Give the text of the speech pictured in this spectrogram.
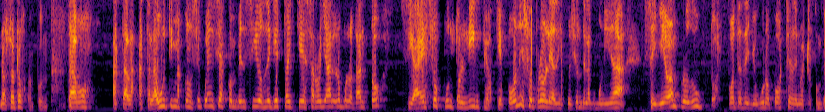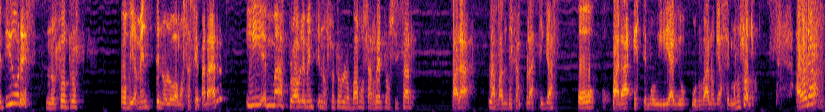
nosotros estamos hasta, hasta las últimas consecuencias convencidos de que esto hay que desarrollarlo, por lo tanto, si a esos puntos limpios que pone Soprole a disposición de la comunidad se llevan productos, potes de yogur o postres de nuestros competidores, nosotros obviamente no lo vamos a separar y es más, probablemente nosotros los vamos a reprocesar para las bandejas plásticas o para este mobiliario urbano que hacemos nosotros. Ahora,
